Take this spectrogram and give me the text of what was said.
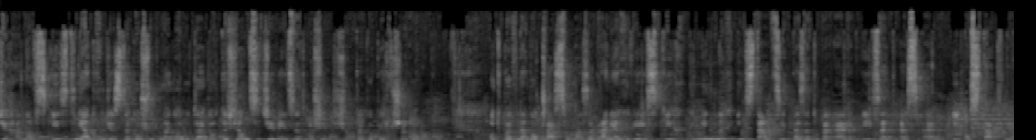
Ciechanowski z dnia 27 lutego 1981 roku. Od pewnego czasu na zebraniach wiejskich gminnych instancji PZPR i ZSL i ostatnio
